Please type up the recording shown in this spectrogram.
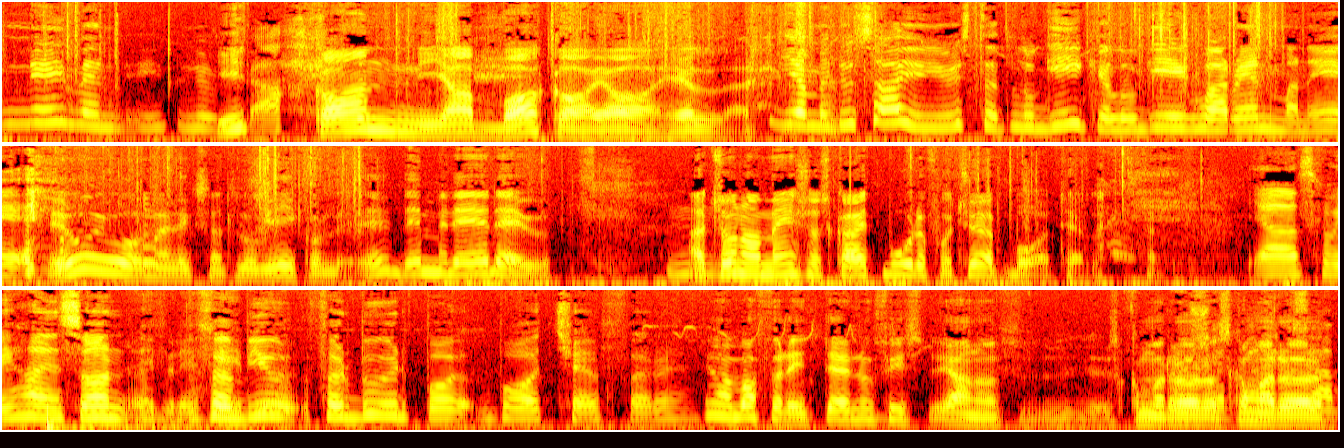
Nej men nu... Inte kan jag baka jag heller. Ja men du sa ju just att logik är logik var än man är. Jo, jo, men liksom att logik och det, men det är det ju. Att sådana människor ska inte borde få köpa båt heller. Ja, ska vi ha en sån princip, förbud, förbud på båtköp för... Ja, varför inte? Nu finns ja, nu ska man röra, ska man röra,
